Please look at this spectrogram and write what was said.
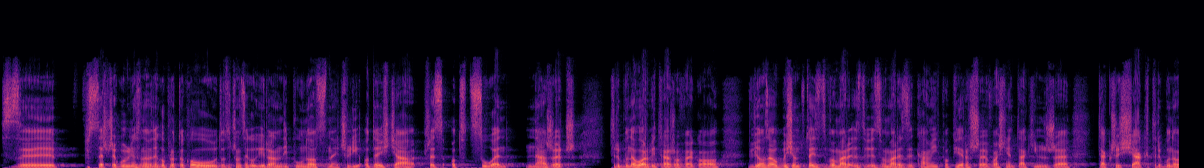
z, ze szczególnie ustanowionego protokołu dotyczącego Irlandii Północnej, czyli odejścia przez CUE na rzecz Trybunału Arbitrażowego, wiązałby się tutaj z dwoma, z dwoma ryzykami. Po pierwsze, właśnie takim, że tak czy siak Trybunał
